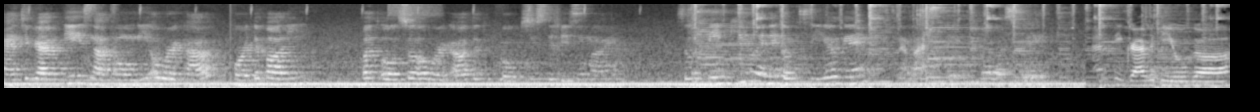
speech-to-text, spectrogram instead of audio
Anti-gravity is not only a workout for the body, but also a workout that focuses the busy mind. So thank you and I hope to see you again. Namaste. Namaste. Anti-gravity yoga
